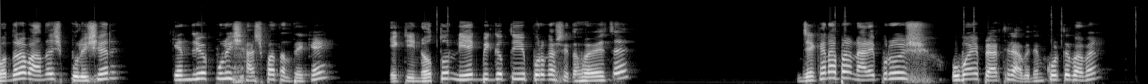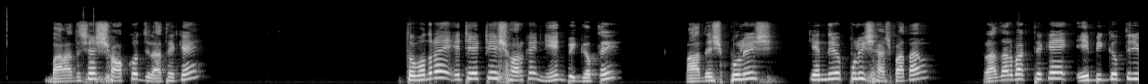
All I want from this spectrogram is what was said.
বন্ধুরা, বাংলাদেশ পুলিশের কেন্দ্রীয় পুলিশ হাসপাতাল থেকে একটি নতুন নিয়োগ বিজ্ঞপ্তি প্রকাশিত হয়েছে, যেখানে আপনারা নারী পুরুষ উভয় প্রার্থীরা আবেদন করতে পারবেন। বাংলাদেশের সকল জেলা থেকে। তো বন্ধুরা, এটি একটি সরকারি নিয়োগ বিজ্ঞপ্তি। বাংলাদেশ পুলিশ কেন্দ্রীয় পুলিশ হাসপাতাল রাজারবাগ থেকে এই বিজ্ঞপ্তিটি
